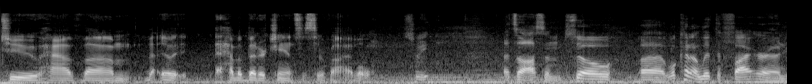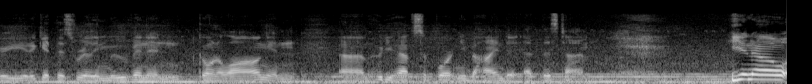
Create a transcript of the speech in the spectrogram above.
to have um, have a better chance of survival. Sweet. That's awesome. So, uh, what kind of lit the fire under you to get this really moving and going along? And um, who do you have supporting you behind it at this time? You know,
